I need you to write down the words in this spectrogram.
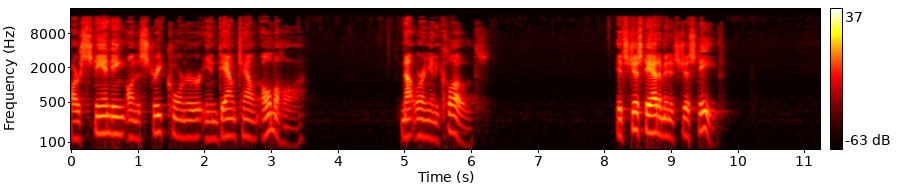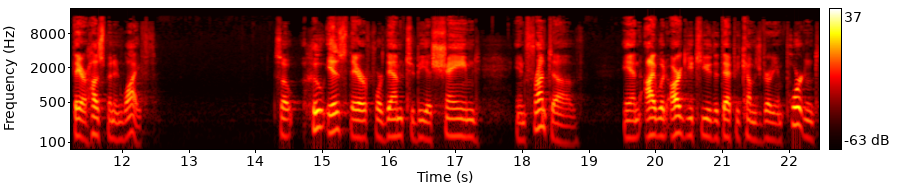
are standing on a street corner in downtown Omaha, not wearing any clothes. It's just Adam and it's just Eve. They are husband and wife. So, who is there for them to be ashamed in front of. And I would argue to you that that becomes very important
